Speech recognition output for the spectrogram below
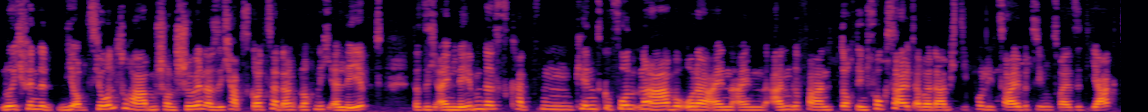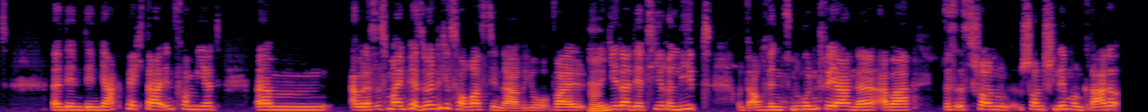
Nur ich finde, die Option zu haben schon schön. Also ich habe es Gott sei Dank noch nicht erlebt, dass ich ein lebendes Katzenkind gefunden habe oder ein, ein angefahren, doch den Fuchs halt, aber da habe ich die Polizei beziehungsweise die Jagd, äh, den, den Jagdpächter informiert. Ähm, aber das ist mein persönliches Horrorszenario, weil mhm. jeder, der Tiere liebt, und auch wenn es ein Hund wäre, ne, aber das ist schon, schon schlimm. Und gerade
